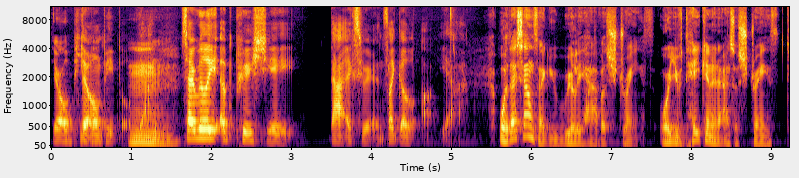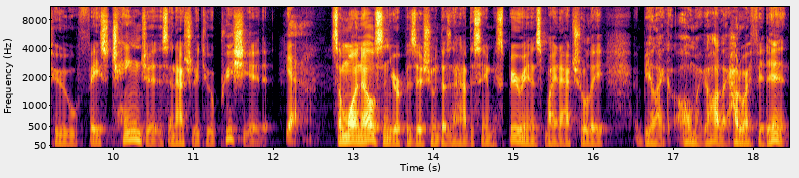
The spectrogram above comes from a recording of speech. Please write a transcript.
Their own people. their own people. Yeah. So I really appreciate that experience like a lot. Yeah. Well, that sounds like you really have a strength, or you've taken it as a strength to face changes and actually to appreciate it. Yeah. Someone else in your position who doesn't have the same experience might actually be like, "Oh my God, like how do I fit in?"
